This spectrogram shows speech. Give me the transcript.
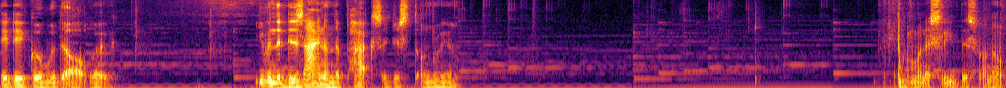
they did good with the artwork Even the design on the packs are just unreal. I'm gonna sleeve this one up.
